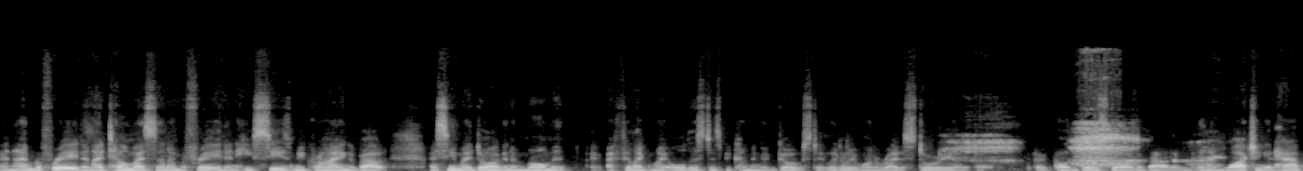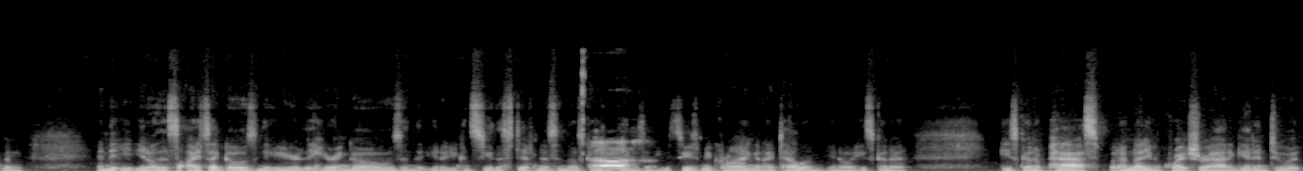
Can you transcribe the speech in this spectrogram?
And, and I'm afraid, and I tell my son I'm afraid, and he sees me crying about. I see my dog in a moment. I, I feel like my oldest is becoming a ghost. I literally want to write a story. Uh, uh, called Ghost Dog about him, and I'm watching it happen. And the you know this eyesight goes, and the ear, the hearing goes, and the you know you can see the stiffness and those kind of Ugh. things. And he sees me crying, and I tell him, you know, he's gonna he's gonna pass, but I'm not even quite sure how to get into it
